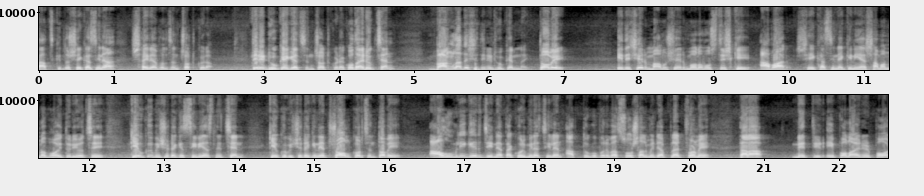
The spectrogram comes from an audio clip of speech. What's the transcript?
কাজ কিন্তু শেখ হাসিনা সাইরা ফেলছেন চট করে তিনি ঢুকে গেছেন চট করে কোথায় ঢুকছেন? বাংলাদেশে তিনি ঢুকেন নাই। তবে এদেশের মানুষের মনোমস্তিষ্কে আবার শেখ হাসিনাকে নিয়ে সামান্য ভয় তৈরি হচ্ছে। কেউ কেউ বিষয়টাকে সিরিয়াস নিচ্ছেন, কেউ কেউ বিষয়টাকে নিয়ে ট্রল করছেন। তবে আওয়ামী লীগের যে নেতাকর্মীরা ছিলেন আত্মগোপনে বা সোশ্যাল মিডিয়া প্ল্যাটফর্মে, তারা নেত্রীর এই পলায়নের পর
